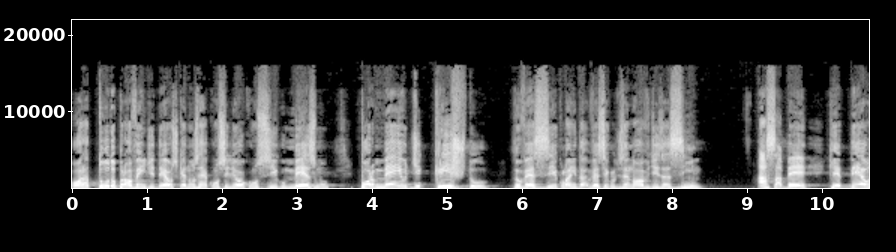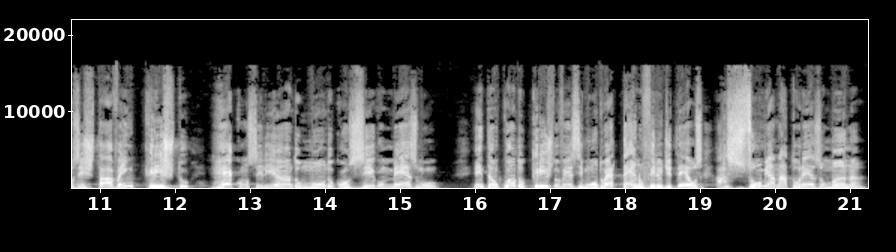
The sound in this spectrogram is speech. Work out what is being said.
Ora, tudo provém de Deus que nos reconciliou consigo mesmo por meio de Cristo. No versículo ainda, versículo 19 diz assim: a saber que Deus estava em Cristo reconciliando o mundo consigo mesmo. Então, quando Cristo vem a esse mundo, o eterno Filho de Deus assume a natureza humana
